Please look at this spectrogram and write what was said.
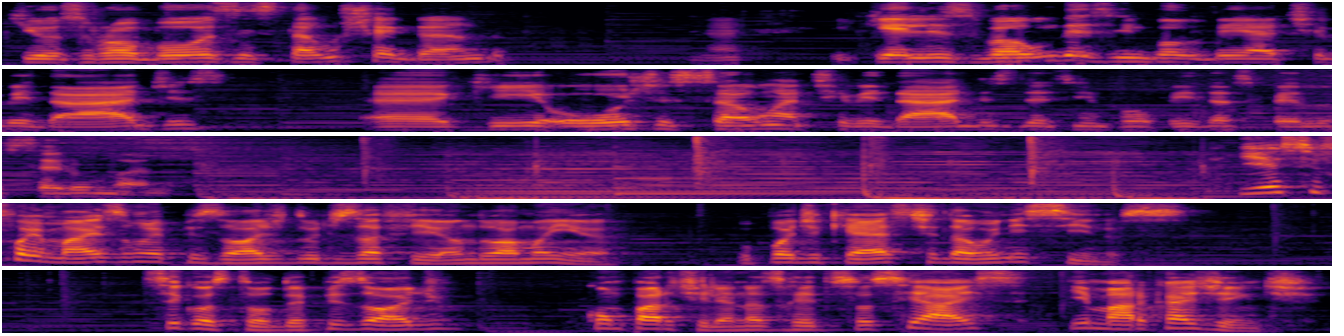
que os robôs estão chegando, né? E que eles vão desenvolver atividades é, que hoje são atividades desenvolvidas pelo ser humano. E esse foi mais um episódio do Desafiando o Amanhã, o podcast da Unicinos. Se gostou do episódio, compartilha nas redes sociais e marca a gente.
